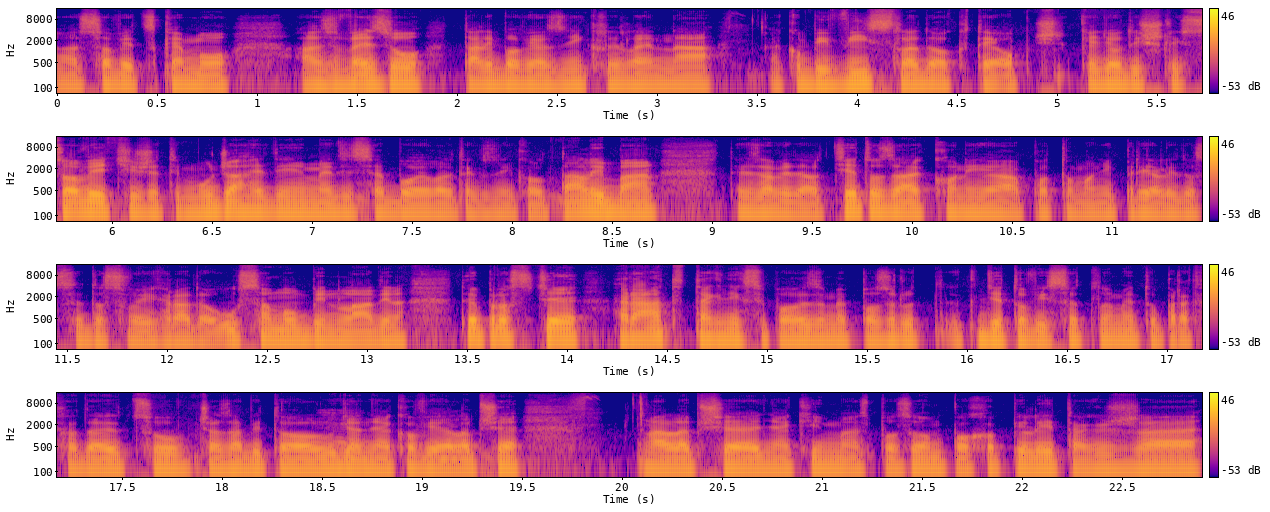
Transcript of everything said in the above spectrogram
sovietskému zväzu. Talibovia vznikli len na akoby výsledok tej obč- keď odišli sovieti, že tí mujahedíni medzi sebou bojovali, tak vznikol Taliban, ten zavedal tieto zákony a potom oni prijali do, do svojich radov Usamu bin Ladina. To je proste rád, tak nech si povedzme pozrú, kde to vysvetľujeme, tú predchádzajúcu čas, aby to ľudia nejako vie lepšie a lepšie nejakým spôsobom pochopili. Takže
